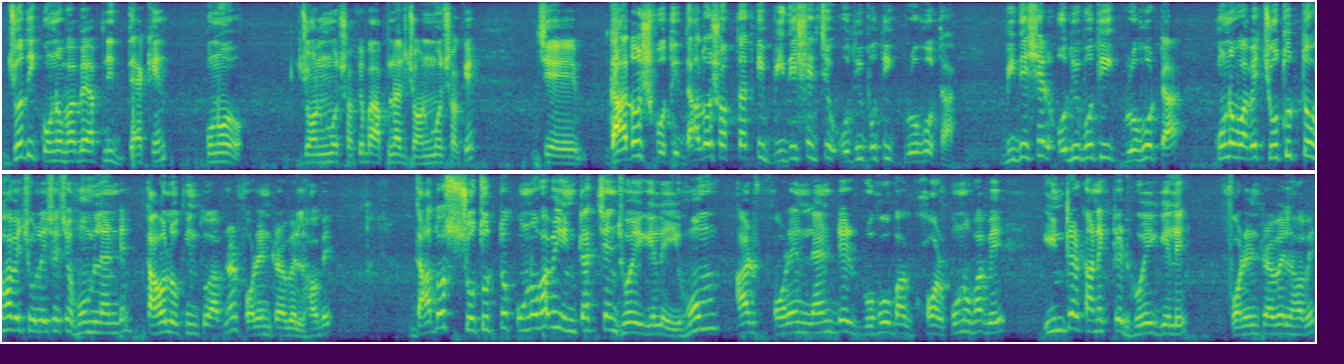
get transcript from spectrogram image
যদি কোনোভাবে আপনি দেখেন কোনো জন্ম ছকে বা আপনার জন্ম ছকে যে দ্বাদশপতি দ্বাদশ অর্থাৎ কি বিদেশের যে অধিপতি গ্রহটা, বিদেশের অধিপতি গ্রহটা কোনোভাবে চতুর্থভাবে চলে এসেছে হোমল্যান্ডে তাহলেও কিন্তু আপনার ফরেন ট্রাভেল হবে। দ্বাদশ, চতুর্থ কোনোভাবে ইন্টারচেঞ্জ হয়ে গেলেই হোম আর ফরেন ল্যান্ডের গ্রহ বা ঘর কোনোভাবে ইন্টার কানেক্টেড হয়ে গেলে ফরেন ট্রাভেল হবে।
